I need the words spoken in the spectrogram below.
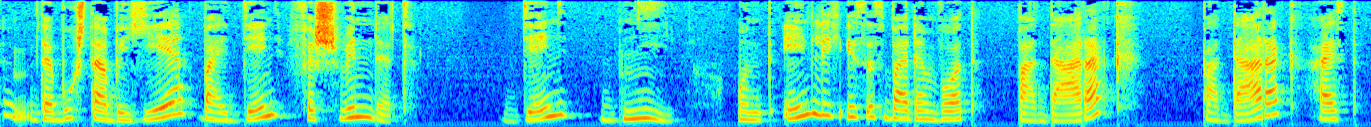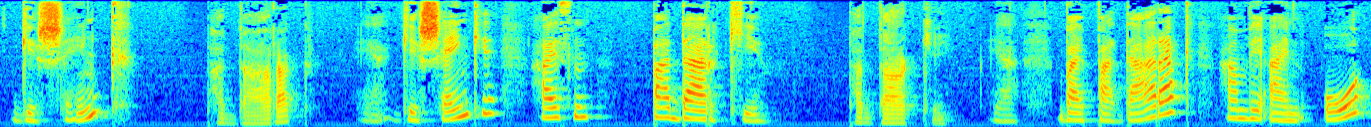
ähm, der Buchstabe je bei den verschwindet. Den, dni. Und ähnlich ist es bei dem Wort Padarak. Padarak heißt Geschenk. Padarak. Ja, Geschenke heißen Padarki. Padarki. Ja, bei Padarak haben wir ein O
